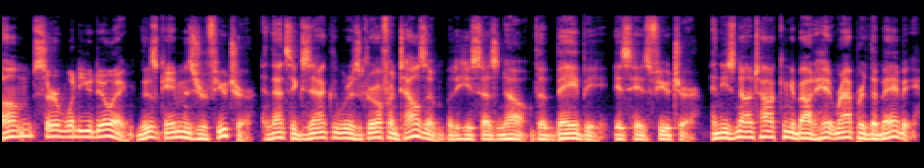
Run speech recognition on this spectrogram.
Um, sir, what are you doing? This game is your future. And that's exactly what his girlfriend tells him, but he says no. The baby is his future. And he's not talking about hit rapper DaBaby.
